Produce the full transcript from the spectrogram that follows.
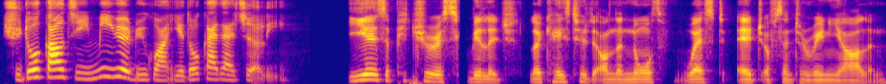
许多高级蜜月旅馆也都盖在这里。Ia is a picturesque village located on the northwest edge of Santorini Island.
